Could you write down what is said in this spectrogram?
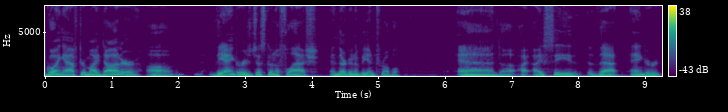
going after my daughter, uh, the anger is just going to flash and they're going to be in trouble. And uh, I, I, see that anger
